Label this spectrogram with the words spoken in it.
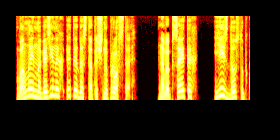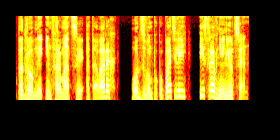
В онлайн-магазинах это достаточно просто. На веб-сайтах есть доступ к подробной информации о товарах, отзывам покупателей и сравнению цен.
